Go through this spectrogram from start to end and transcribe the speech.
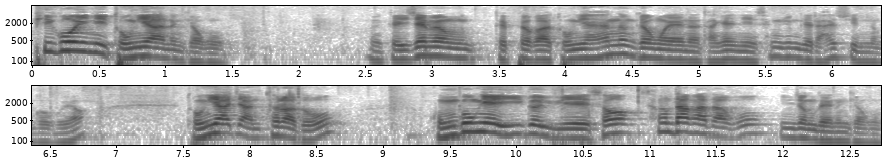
피고인이 동의하는 경우, 그러니까 이재명 대표가 동의하는 경우에는 당연히 생중계를 할 수 있는 거고요. 동의하지 않더라도 공공의 이익을 위해서 상당하다고 인정되는 경우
